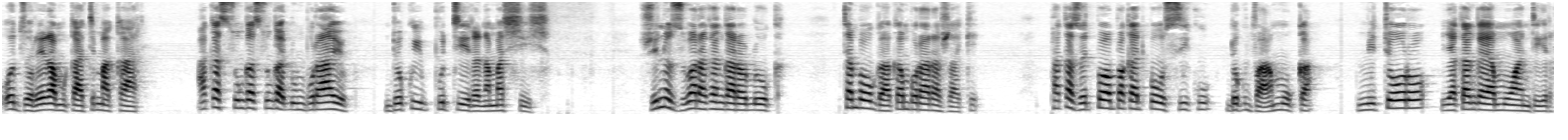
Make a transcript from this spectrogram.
odzorera mukati makare. Akasunga sunga dumbu rayo ndokuiputira namashizha. Zvino zuva rakanga radoka tambaoga akamborara zvake. Pakazoti pava pakati pousiku ndokubva amuka. Mitoro yakanga yamuwandira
